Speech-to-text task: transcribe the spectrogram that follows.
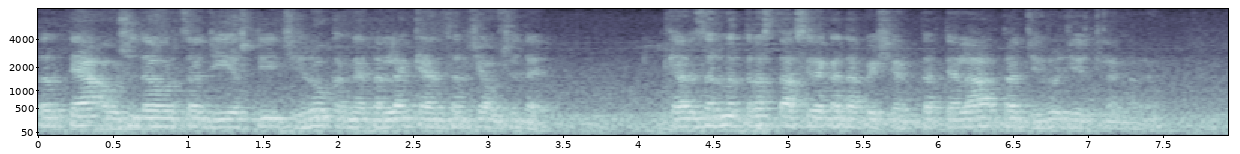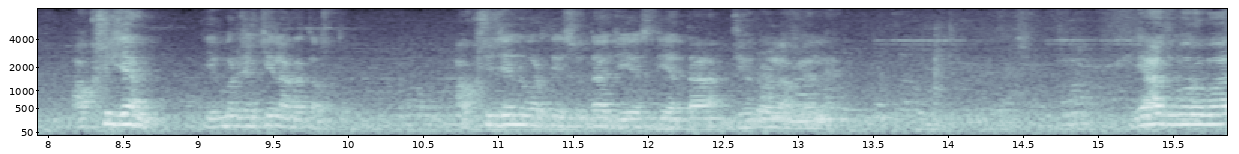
तर त्या औषधावरचा जी एस टी झिरो करण्यात आला कॅन्सरचे औषध आहे कॅन्सरनं त्रस्त असेल एखादा पेशंट तर त्याला आता झिरो जी एस टी लागणार आहे. ऑक्सिजन इमर्जन्सी लागत असतो. ऑक्सिजनवरती सुद्धा टी आता झिरो लावलेला आहे. याचबरोबर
